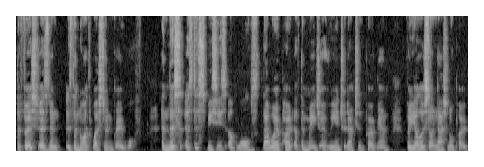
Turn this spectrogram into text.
The first resident is the northwestern gray wolf, and this is the species of wolves that were a part of the major reintroduction program for Yellowstone National Park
